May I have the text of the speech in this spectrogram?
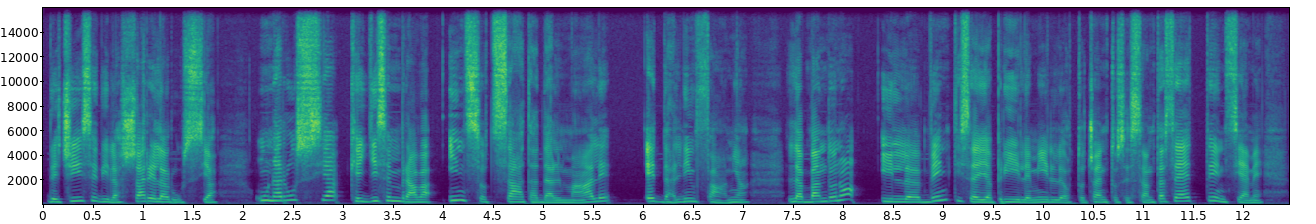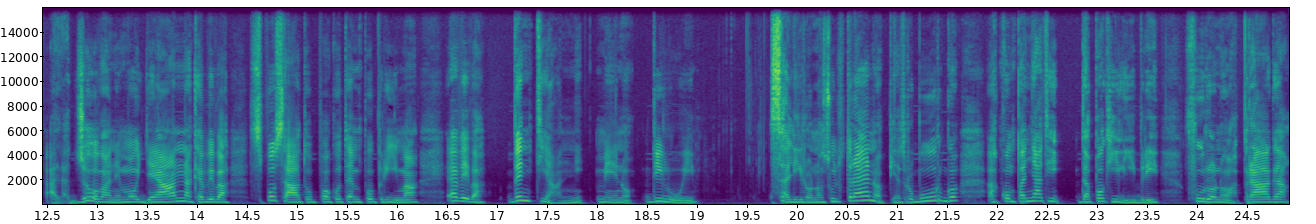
decise di lasciare la Russia, una Russia che gli sembrava insozzata dal male e dall'infamia. L'abbandonò il 26 aprile 1867 insieme alla giovane moglie Anna che aveva sposato poco tempo prima e aveva 20 anni meno di lui. Salirono sul treno a Pietroburgo accompagnati da pochi libri. Furono a Praga,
